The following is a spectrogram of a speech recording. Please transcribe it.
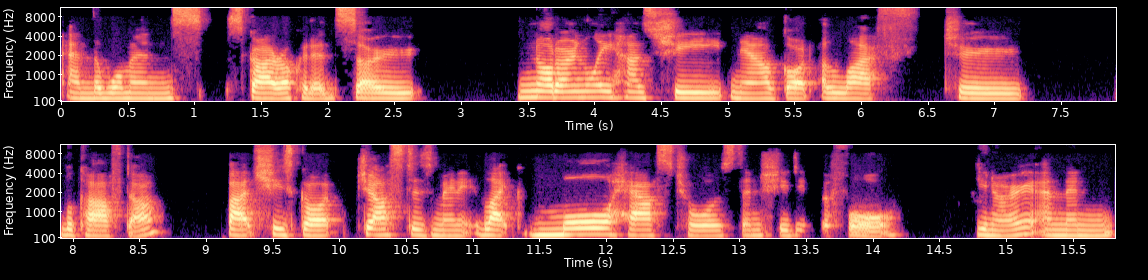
and the woman's skyrocketed. So not only has she now got a life to look after, but she's got just as many, like more house chores than she did before, you know, and then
